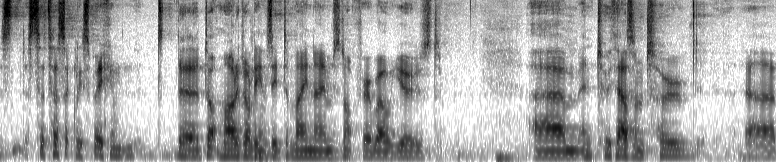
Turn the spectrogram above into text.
statistically speaking, the .maori.nz domain name is not very well used. Um, in 2002, uh,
